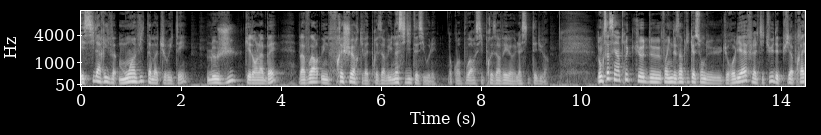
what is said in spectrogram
Et s'il arrive moins vite à maturité, le jus qui est dans la baie va avoir une fraîcheur qui va être préservée, une acidité si vous voulez. Donc on va pouvoir aussi préserver euh, l'acidité du vin. Donc ça c'est un truc de, enfin une des implications du, relief, l'altitude, et puis après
